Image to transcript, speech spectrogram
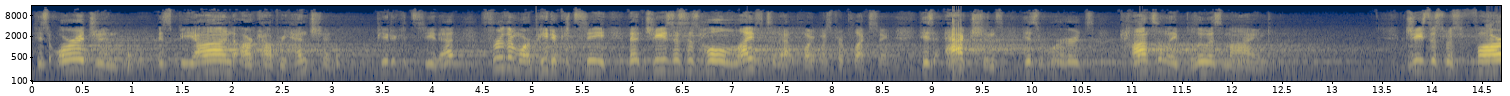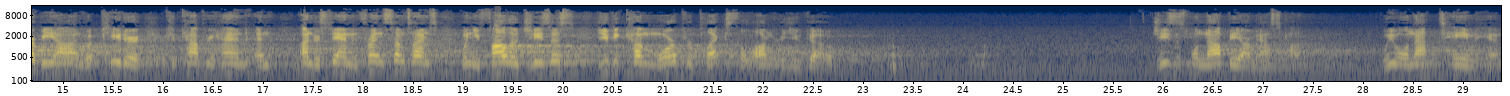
His origin is beyond our comprehension. Peter could see that. Furthermore, Peter could see that Jesus' whole life to that point was perplexing. His actions, his words constantly blew his mind. Jesus was far beyond what Peter could comprehend and understand. And friends, sometimes when you follow Jesus, you become more perplexed the longer you go. Jesus will not be our mascot. We will not tame him.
